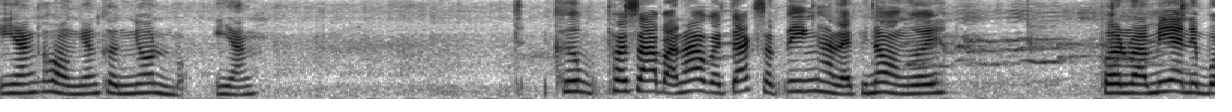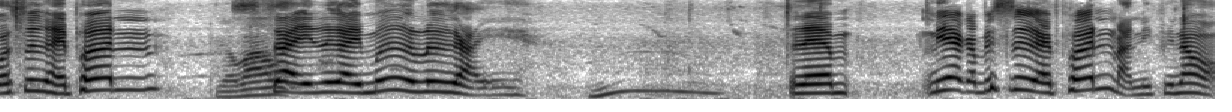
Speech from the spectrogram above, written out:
อิหยังของหยังเครื่องยนต์บ่อิหยัง คือภาษาบ้านเฮาก็จักสติงหั่นแหละพี่น้องเอ้ยเพิ่นว่าเมียนี่บ่ซื้อให้เพิ่นอย่าว่าใส่เลื่อยมือเลื่อยแล้วเมียก็ไปซื้อไอ้เพิ่นบัดนี้พี่น้อง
